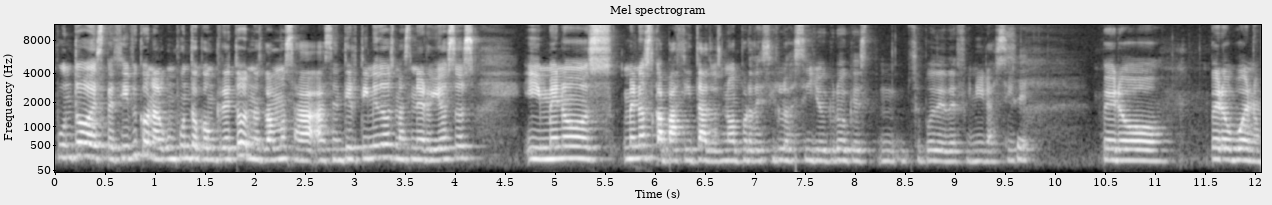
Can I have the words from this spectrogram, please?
punto específico, en algún punto concreto, nos vamos a, a sentir tímidos, más nerviosos y menos, menos capacitados, ¿no? Por decirlo así, yo creo que mm, se puede definir así. Pero, pero bueno,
